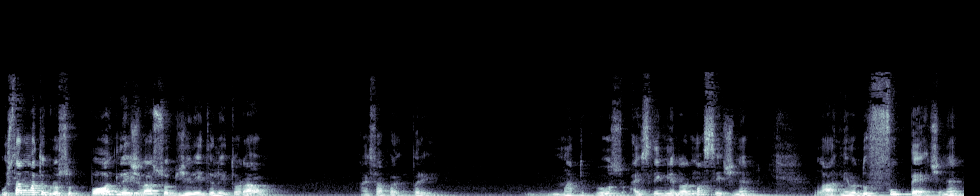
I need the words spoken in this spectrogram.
o Estado do Mato Grosso pode legislar sobre direito eleitoral? Aí você fala, peraí, Mato Grosso, aí você tem que lembrar do macete, né? Lá, lembra do FUPET, né?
